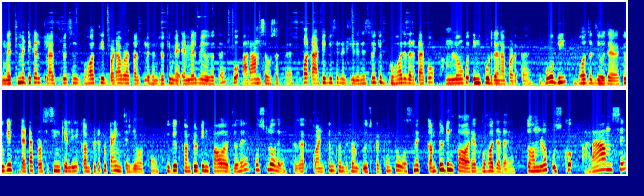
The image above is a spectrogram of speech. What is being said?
मैथमेटिकल कैलकुलेशन बहुत ही बड़ा बड़ा कैलकुलेशन जो कि एमएल में यूज़ होता है, वो आराम से हो सकता है। और आर्टिफिशियल इंटेलिजेंस जिसमें कि बहुत ज़्यादा डाटा को हम लोगों को इनपुट देना पड़ता है, वो भी बहुत जल्दी हो जाएगा। क्योंकि डाटा प्रोसेसिंग के लिए कंप्यूटर को टाइम चाहिए होता है, क्योंकि कंप्यूटिंग पावर जो है, वो स्लो है, अगर क्वांटम कंप्यूटर हम यूज़ करते हैं तो उसमें कंप्यूटिंग पावर है, बहुत ज़्यादा है। तो हम लोग उसको आराम से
